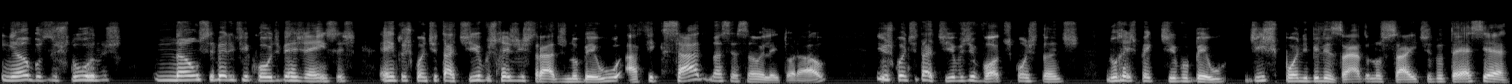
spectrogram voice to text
Em ambos os turnos, não se verificou divergências entre os quantitativos registrados no BU afixado na sessão eleitoral e os quantitativos de votos constantes no respectivo BU disponibilizado no site do TSE.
